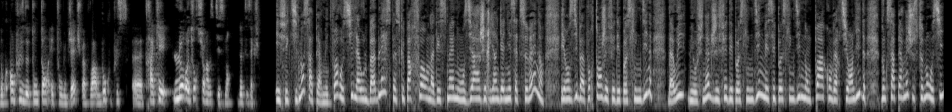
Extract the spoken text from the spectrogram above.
Donc, en plus de ton temps et ton budget, tu vas pouvoir beaucoup plus euh, traquer le retour sur investissement de tes actions effectivement, ça permet de voir aussi là où le bas blesse, parce que parfois on a des semaines où on se dit ah j'ai rien gagné cette semaine, et on se dit bah pourtant j'ai fait des posts LinkedIn, bah oui, mais au final j'ai fait des posts LinkedIn, mais ces posts LinkedIn n'ont pas converti en lead, donc ça permet justement aussi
